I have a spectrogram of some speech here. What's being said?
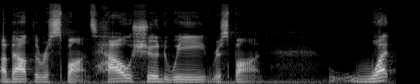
about the response. How should we respond? What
